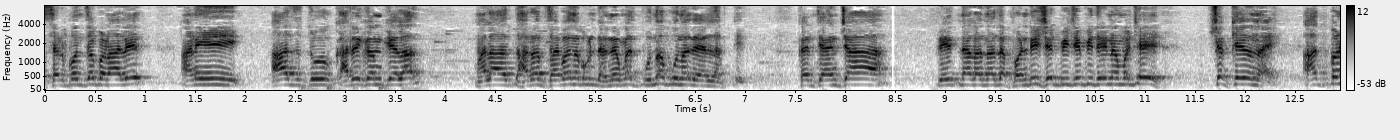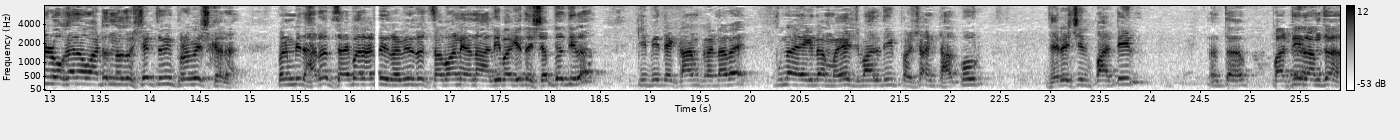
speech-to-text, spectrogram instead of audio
सरपंच पण आलेत आणि आज जो कार्यक्रम केला मला धारप साहेबांना पण धन्यवाद पुन्हा पुन्हा द्यायला लागतील कारण त्यांच्या प्रयत्नाला ना पंडित बीजेपी देणं म्हणजे शक्य नाही. आज पण लोकांना वाटत नव्हतं शेठ तुम्ही प्रवेश करा. पण मी धारप साहेबांना आणि रवींद्र चव्हाण यांना अलिबाग येथे शब्द दिला की मी ते काम करणार आहे. पुन्हा एकदा महेश बालदी प्रशांत ठाकूर धैर्यशील पाटील नंतर पाटील आमचा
